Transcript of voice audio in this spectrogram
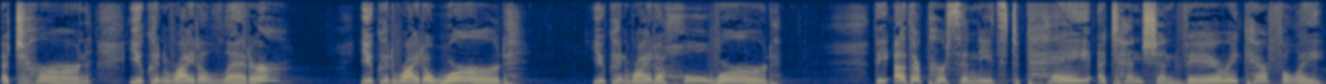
a turn. You can write a letter, you could write a word, you can write a whole word. The other person needs to pay attention very carefully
